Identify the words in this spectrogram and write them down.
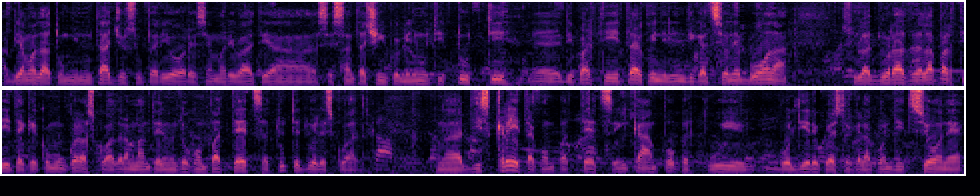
abbiamo dato un minutaggio superiore, siamo arrivati a 65 minuti tutti eh, di partita, quindi l'indicazione buona sulla durata della partita è che comunque la squadra ha mantenuto compattezza, tutte e due le squadre una discreta compattezza in campo per cui vuol dire questo che la condizione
